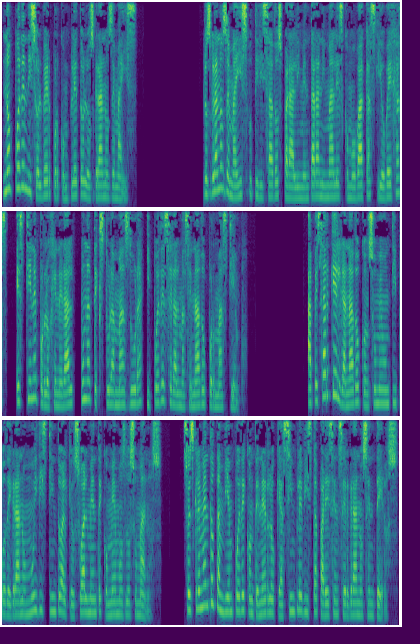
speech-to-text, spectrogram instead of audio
no pueden disolver por completo los granos de maíz. Los granos de maíz utilizados para alimentar animales como vacas y ovejas, es tiene por lo general una textura más dura y puede ser almacenado por más tiempo. A pesar que el ganado consume un tipo de grano muy distinto al que usualmente comemos los humanos. Su excremento también puede contener lo que a simple vista parecen ser granos enteros.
